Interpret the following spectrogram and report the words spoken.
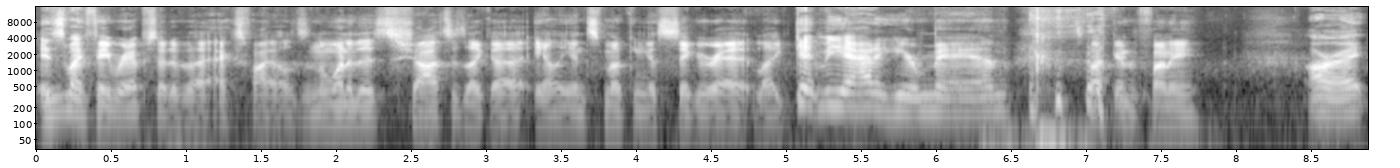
this is my favorite episode of uh, X Files, and one of the shots is like a alien smoking a cigarette. Like, get me out of here, man! It's fucking funny. All right.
